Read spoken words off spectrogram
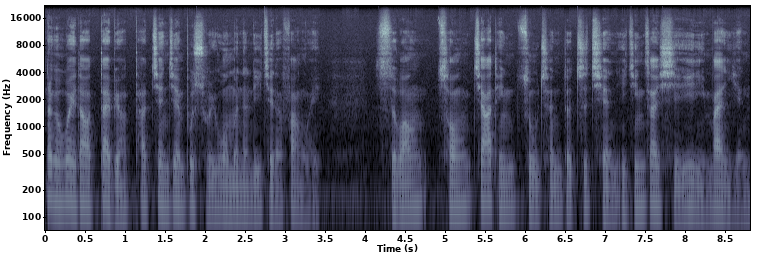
那个味道代表它渐渐不属于我们能理解的范围。死亡从家庭组成的之前，已经在血液里蔓延，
